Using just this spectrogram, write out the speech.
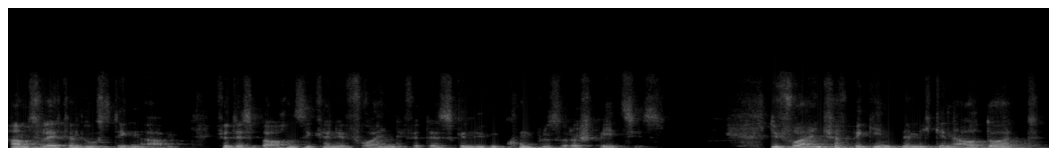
haben Sie vielleicht einen lustigen Abend. Für das brauchen Sie keine Freunde, für das genügen Kumpels oder Spezies. Die Freundschaft beginnt nämlich genau dort,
